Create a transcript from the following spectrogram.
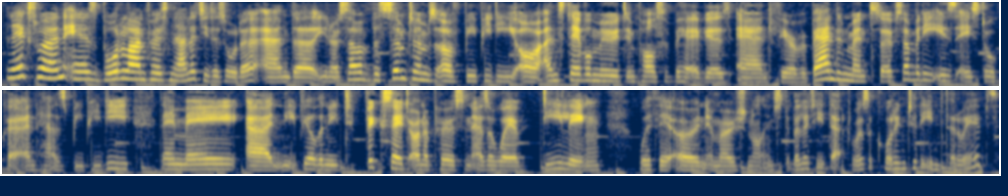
The next one is borderline personality disorder, and uh, you know some of the symptoms of BPD are unstable moods, impulsive behaviors, and fear of abandonment. So, if somebody is a stalker and has BPD, they may uh, need, feel the need to fixate on a person as a way of dealing with their own emotional instability. That was according to the interwebs.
